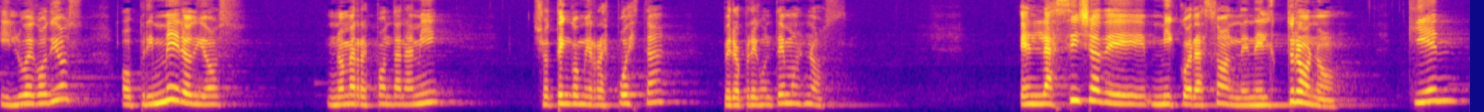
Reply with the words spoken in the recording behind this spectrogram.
y luego Dios, o primero Dios, no me respondan a mí, yo tengo mi respuesta, pero preguntémonos, en la silla de mi corazón, en el trono, ¿quién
